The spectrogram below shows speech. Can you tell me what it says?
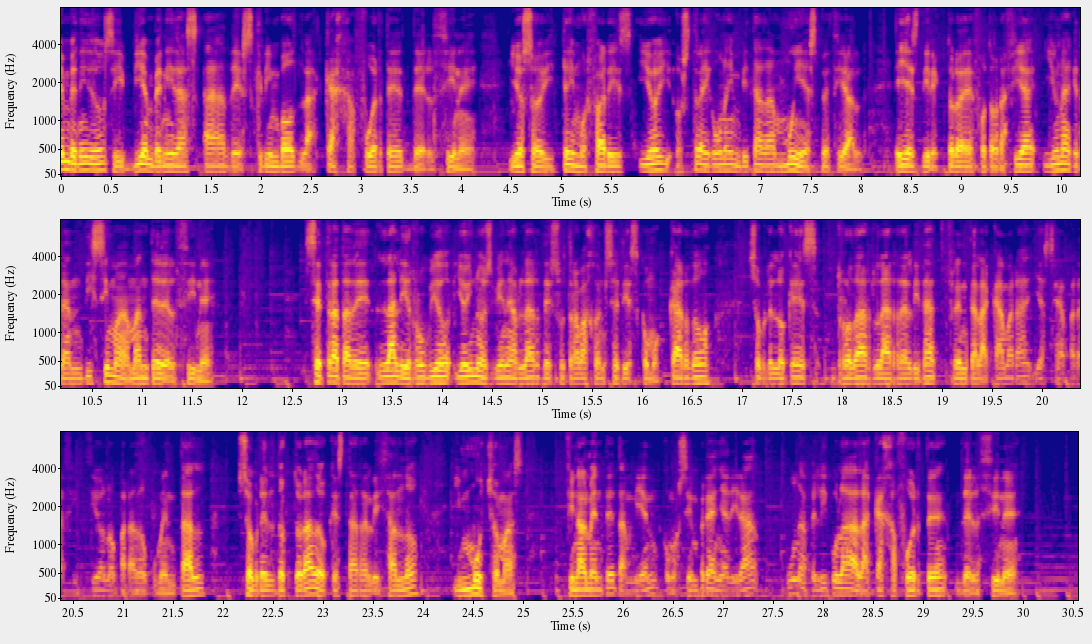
Bienvenidos y bienvenidas a The Screenbot, la caja fuerte del cine. Yo soy Taymur Faris y hoy os traigo una invitada muy especial. Ella es directora de fotografía y una grandísima amante del cine. Se trata de Lali Rubio y hoy nos viene a hablar de su trabajo en series como Cardo, sobre lo que es rodar la realidad frente a la cámara, ya sea para ficción o para documental, sobre el doctorado que está realizando y mucho más. Finalmente, también, como siempre, añadirá una película a la caja fuerte del cine.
